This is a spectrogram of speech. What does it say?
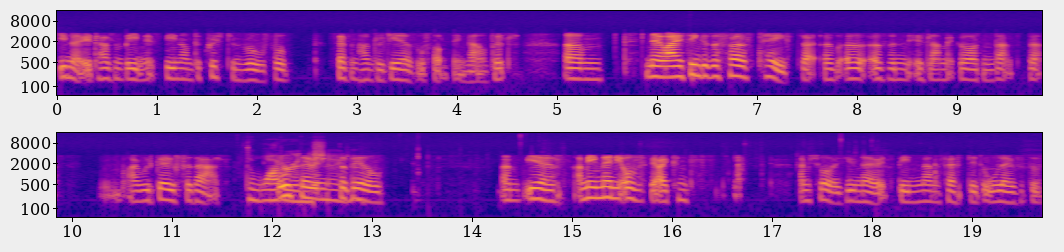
you know it hasn't been it's been under Christian rule for 700 years or something now, but um, no, I think as a first taste that, of, of an Islamic garden, that that I would go for that. The water also in, in Seville. And yes, I mean many. Obviously, I can. I'm sure, as you know, it's been manifested all over the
